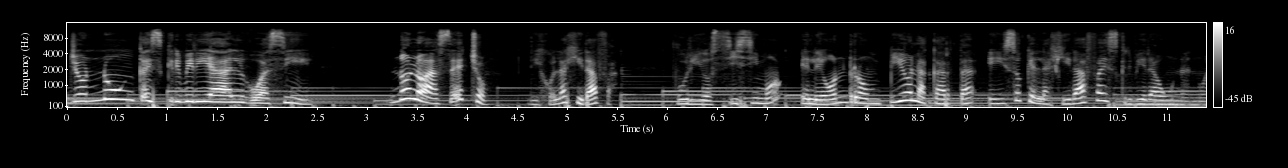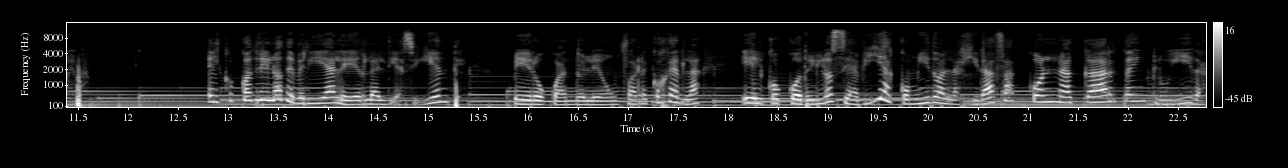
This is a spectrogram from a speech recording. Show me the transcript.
Yo nunca escribiría algo así. No lo has hecho, dijo la jirafa. Furiosísimo, el león rompió la carta e hizo que la jirafa escribiera una nueva. El cocodrilo debería leerla el día siguiente, pero cuando el león fue a recogerla, el cocodrilo se había comido a la jirafa con la carta incluida.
